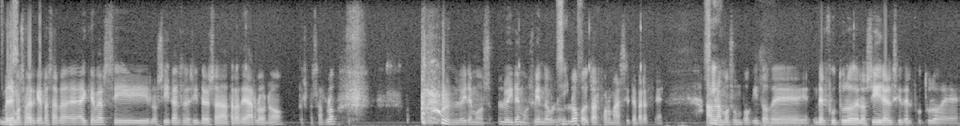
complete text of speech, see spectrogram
Veremos a ver qué pasa. Hay que ver si los Eagles les interesa tradearlo o no, traspasarlo. lo iremos, lo iremos viendo. Luego, de todas formas, si te parece, hablamos un poquito de, del futuro de los Eagles y del futuro de,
